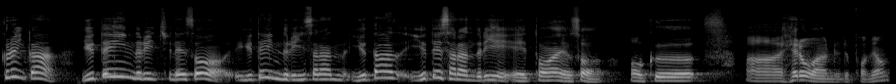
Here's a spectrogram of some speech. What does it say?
그러니까 유대인들이 중에서 유대인들이 사람 유다 유대 사람들이 통하여서 어, 그 아, 헤로 왕을 보면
